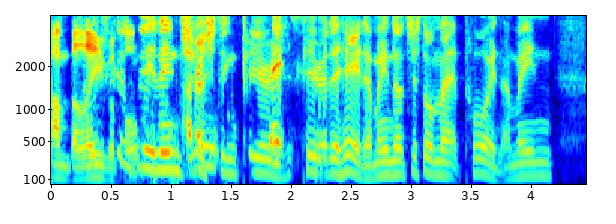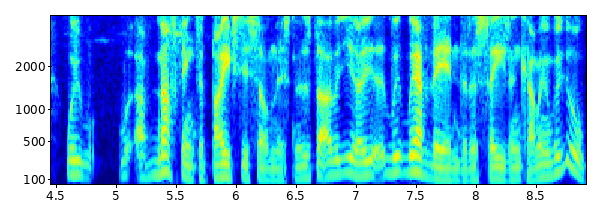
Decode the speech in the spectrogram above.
unbelievable. going to be an interesting period let's- period ahead. I mean, just on that point. I mean, we w- have nothing to base this on, listeners. But I mean, you know, we, we have the end of the season coming. We all,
